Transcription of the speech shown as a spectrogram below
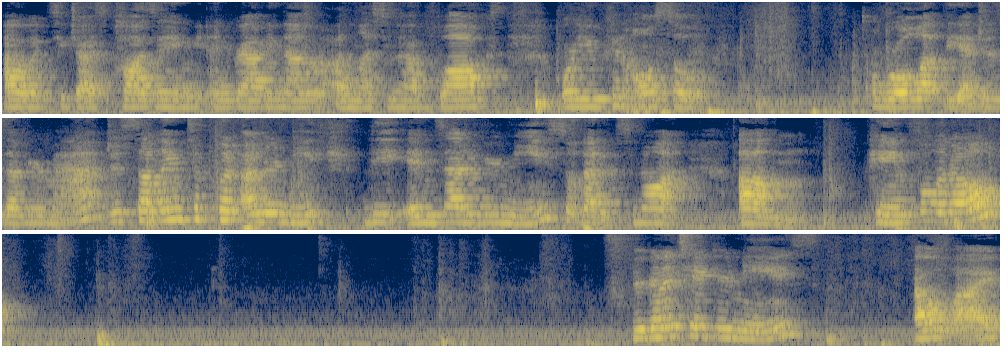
I would suggest pausing and grabbing them unless you have blocks, or you can also roll up the edges of your mat. Just something to put underneath the inside of your knee so that it's not um, painful at all. You're gonna take your knees out wide.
